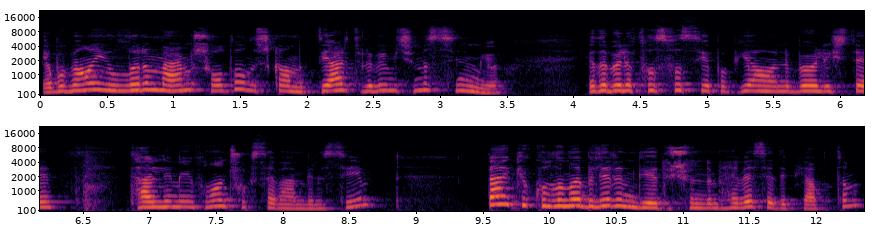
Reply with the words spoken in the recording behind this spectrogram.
Ya bu bana yılların vermiş olduğu alışkanlık. Diğer türlü benim içime sinmiyor. Ya da böyle fıs fıs yapıp yani böyle işte terlemeyi falan çok seven birisiyim. Belki kullanabilirim diye düşündüm. Heves edip yaptım.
